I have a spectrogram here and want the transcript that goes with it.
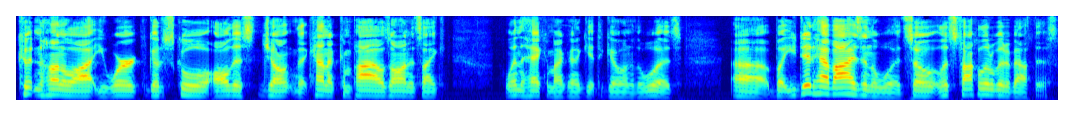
couldn't hunt a lot. You work, go to school, all this junk that kind of compiles on. It's like, when the heck am I going to get to go into the woods? Uh, but you did have eyes in the woods, so let's talk a little bit about this.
